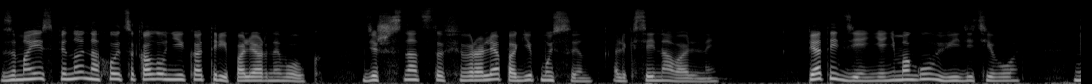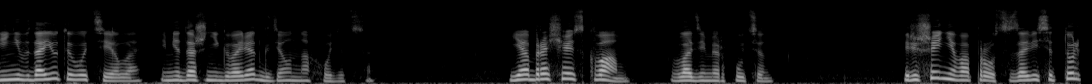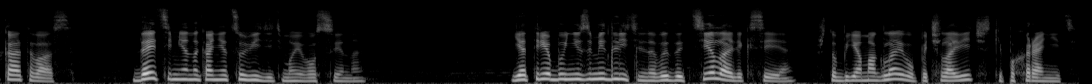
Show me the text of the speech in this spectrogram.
За моей спиной находится колония К-3 «Полярный волк», где 16 февраля погиб мой сын, Алексей Навальный. Пятый день, я не могу увидеть его. Мне не выдают его тело, и мне даже не говорят, где он находится. Я обращаюсь к вам, Владимир Путин. Решение вопроса зависит только от вас. Дайте мне, наконец, увидеть моего сына. Я требую незамедлительно выдать тело Алексея, чтобы я могла его по-человечески похоронить.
